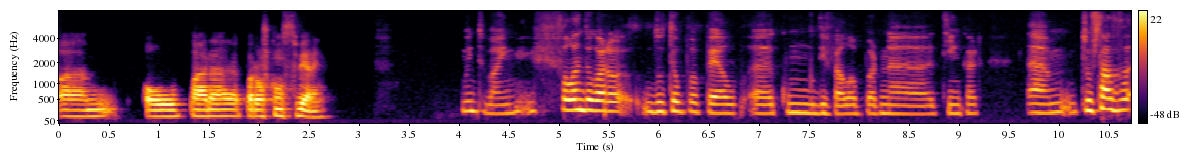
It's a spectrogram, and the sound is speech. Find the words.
um, ou para, para os conceberem. Muito bem. Falando agora do teu papel uh, como developer na Tinker, um, tu estás uh,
